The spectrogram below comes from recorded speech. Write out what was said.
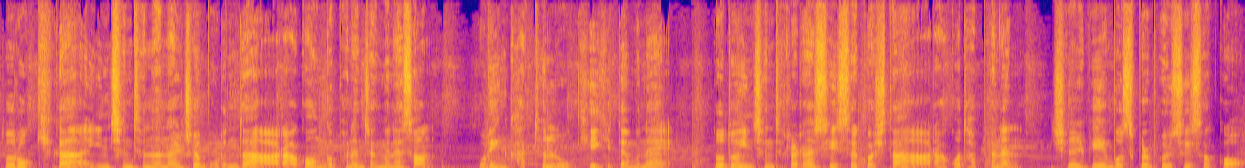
또 로키가 인챈트는 할 줄 모른다 라고 언급하는 장면에선 우린 같은 로키이기 때문에 너도 인챈트를 할 수 있을 것이다 라고 답하는 실비의 모습을 볼 수 있었고!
